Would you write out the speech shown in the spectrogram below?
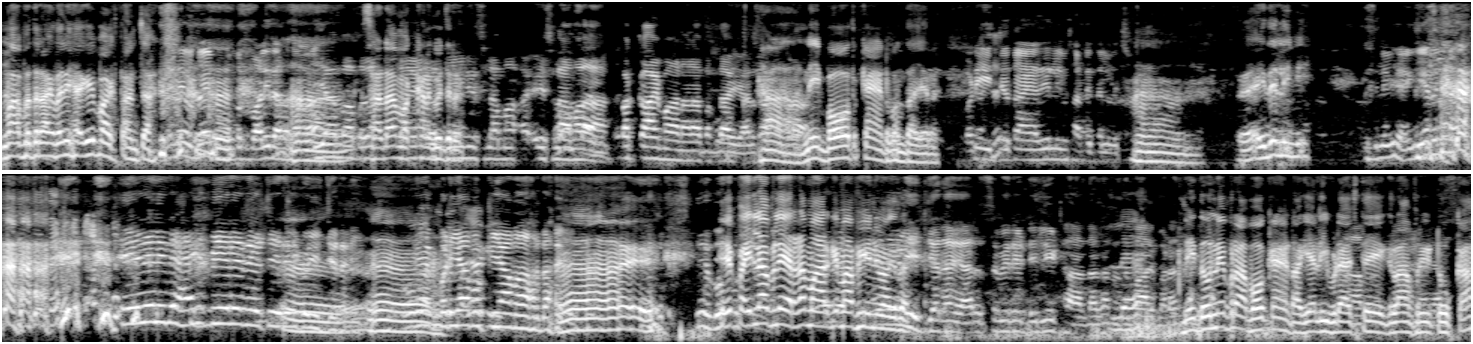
ਮੁਹੱਬਤ ਰੱਖਦਾ ਨਹੀਂ ਹੈਗੇ ਪਾਕਿਸਤਾਨ ਚ। ਸਾਡਾ ਮੱਖਣ ਗੁਜਰ। ਇਸਲਾਮ ਇਸਲਾਮ ਵਾਲਾ ਪੱਕਾ ਇਮਾਨ ਵਾਲਾ ਬੰਦਾ ਯਾਰ ਹਾਂ ਨਹੀਂ ਬਹੁਤ ਘੈਂਟ ਬੰਦਾ ਯਾਰ। ਬੜੀ ਇੱਜ਼ਤ ਆ ਇਹਦੀ ਲਈ ਸਾਡੇ ਦਿਲ ਵਿੱਚ। ਹਾਂ ਇਹਦੇ ਲਈ ਵੀ। ਇਸ ਲਈ ਵੀ ਹੈਗੀ ਹੈ ਇਹਦੇ ਲਈ ਤਾਂ ਹੈ ਮੇਰੇ ਦੇ ਵਿੱਚ ਇਹਦੇ ਲਈ ਕੋਈ ਇੱਜ਼ਤ ਨਹੀਂ। ਇਹ ਬੜੀਆਂ ਮੁੱਕੀਆਂ ਮਾਰਦਾ ਇਹ ਇਹ ਪਹਿਲਾ ਪਲੇਅਰ ਨਾ ਮਾਰ ਕੇ ਮਾਫੀ ਨਹੀਂ ਮੰਗਦਾ। ਇਹਦੀ ਇੱਜ਼ਤ ਆ ਯਾਰ ਸਵੇਰੇ ਦਿੱਲੀ ਠਾਲਦਾ ਸਾਨੂੰ ਬਾਹਰ ਬੜਾ ਨਹੀਂ ਦੋਨੇ ਭਰਾ ਬਹੁਤ ਘੈਂਟ ਆ ਗਿਆ ਅਲੀ ਬੜਾਚ ਤੇ ਗੁਲਾਮ ਫਰੀਦ ਟੋਕਾ।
